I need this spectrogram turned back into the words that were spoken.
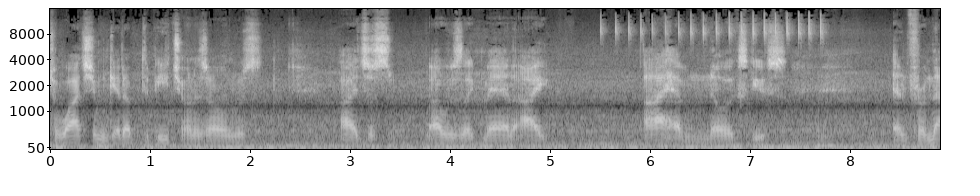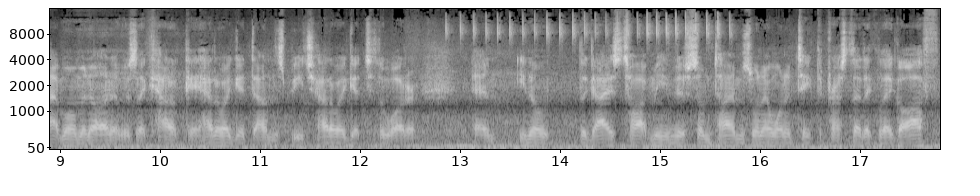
to watch him get up the beach on his own was, I just, I was like, man, I, I have no excuse. And from that moment on, it was like, how okay, how do I get down this beach? How do I get to the water? And you know, the guys taught me there's sometimes when I want to take the prosthetic leg off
